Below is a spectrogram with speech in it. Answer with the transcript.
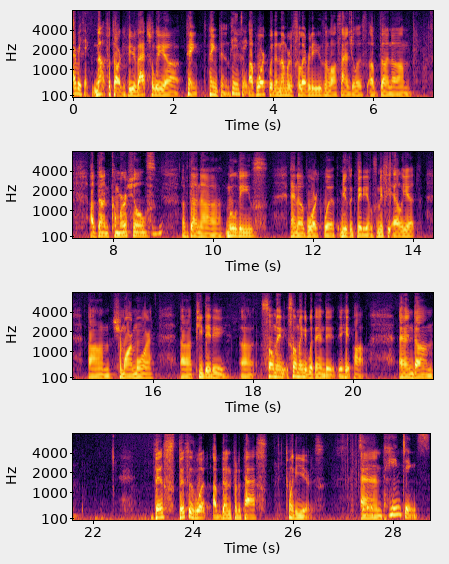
everything. Not photography, it's actually uh, paint, painting. Painting. I've worked with a number of celebrities in Los Angeles. I've done, um, I've done commercials. Mm -hmm. I've done uh, movies and I've worked with music videos, Missy Elliott, um, Shemar Moore, uh, P. Diddy, uh, so many, so many within the, the hip hop. And um, this, this is what I've done for the past 20 years. So and paintings.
